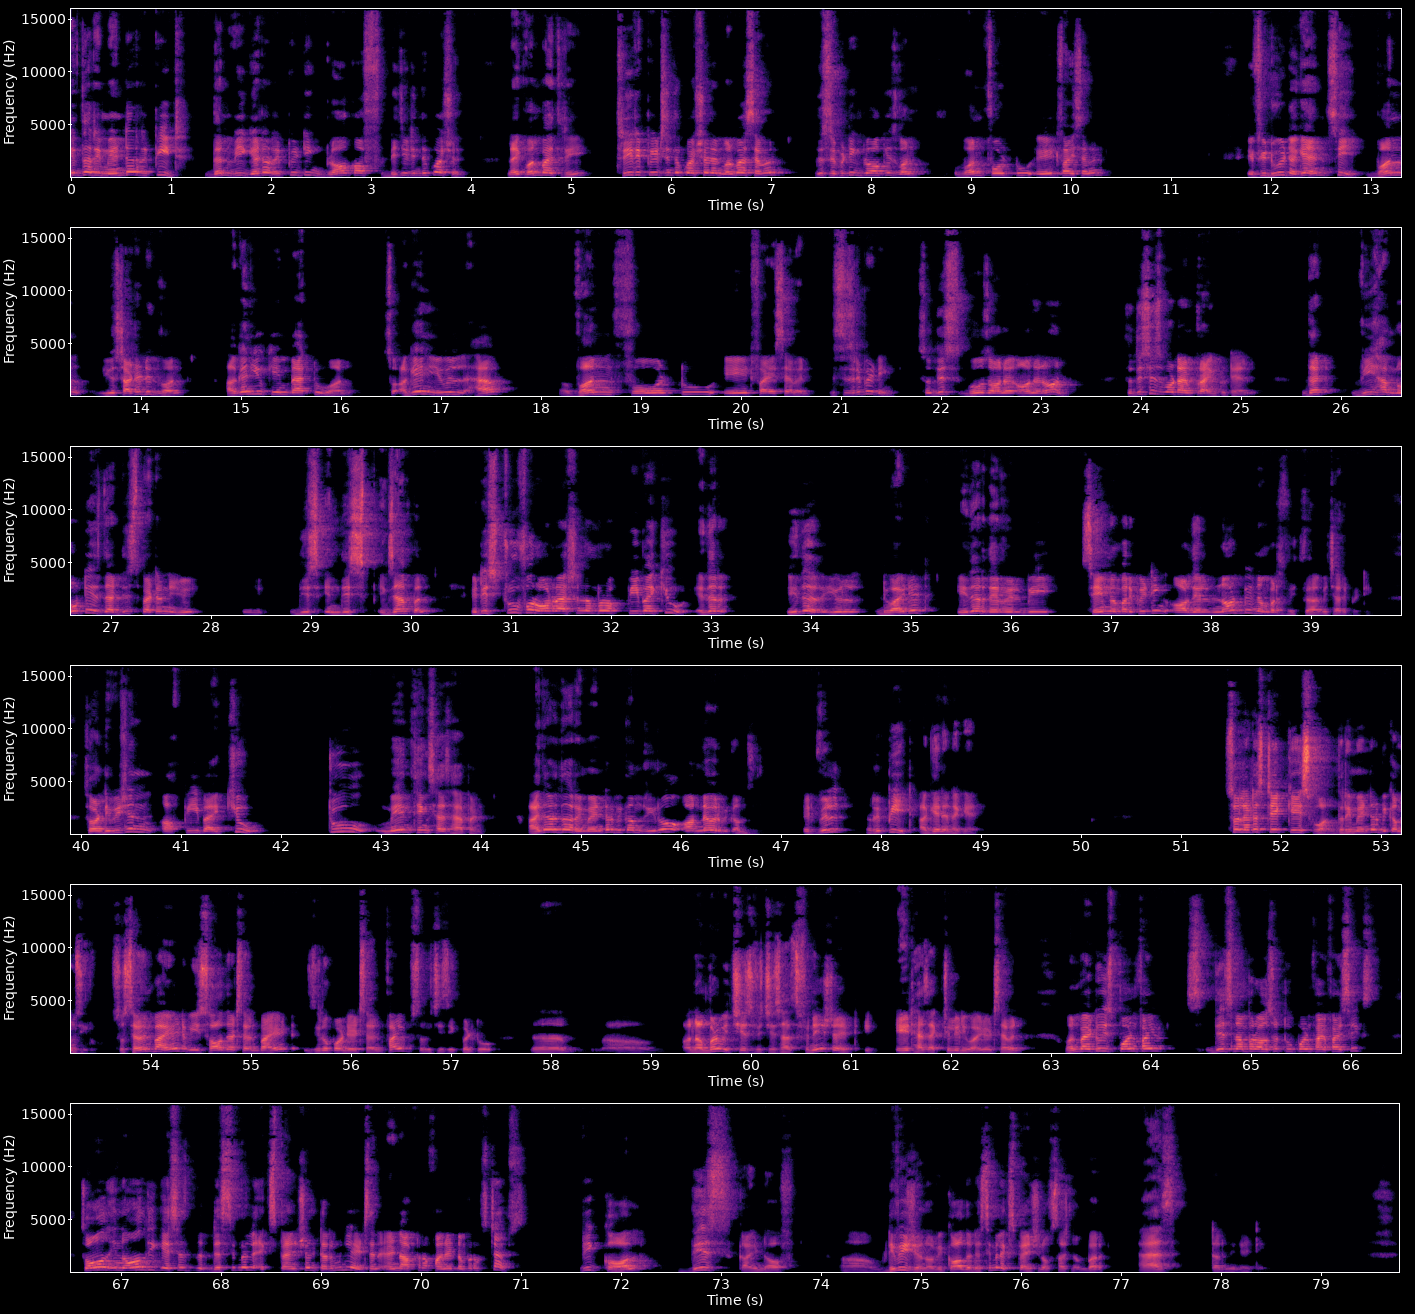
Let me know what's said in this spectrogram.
If the remainder repeat then we get a repeating block of digit in the question. Like 1 by 3, 3 repeats in the question and 1 by 7 this repeating block is 1, 1, 4, 2, 8, 5, 7 if you do it again see one you started with one again you came back to one. So again you will have one four two eight five seven. This is repeating. So this goes on and on and on. So this is what i'm trying to tell that we have noticed that this pattern you this in this example it is true for all rational number of p by q. Either either you'll divide it either there will be same number repeating or there will not be numbers which are, which are repeating. So on division of p by q two main things has happened. Either the remainder becomes 0 or never becomes 0 it will repeat again and again. So let us take case 1 the remainder becomes 0 so 7 by 8 we saw that 7 by 8 0 0.875 so which is equal to a number which is which is has finished and it, it, 8 has actually divided 7 1 by 2 is 0.5 this number also 2.556 so all, in all the cases the decimal expansion terminates and end after a finite number of steps. We call this kind of um, division or we call the decimal expansion of such number as terminating.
